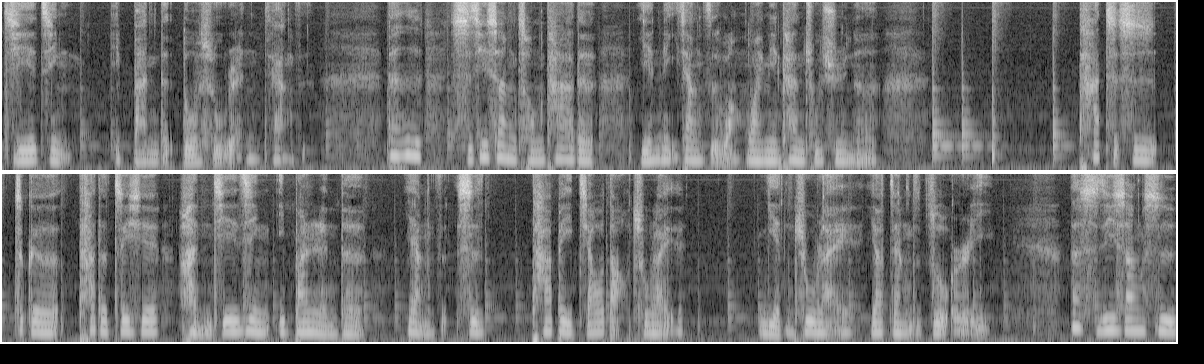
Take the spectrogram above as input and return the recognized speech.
接近一般的多数人这样子。但是实际上，从他的眼里这样子往外面看出去呢，他只是这个他的这些很接近一般人的样子，是他被教导出来的，演出来要这样子做而已。但实际上是，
